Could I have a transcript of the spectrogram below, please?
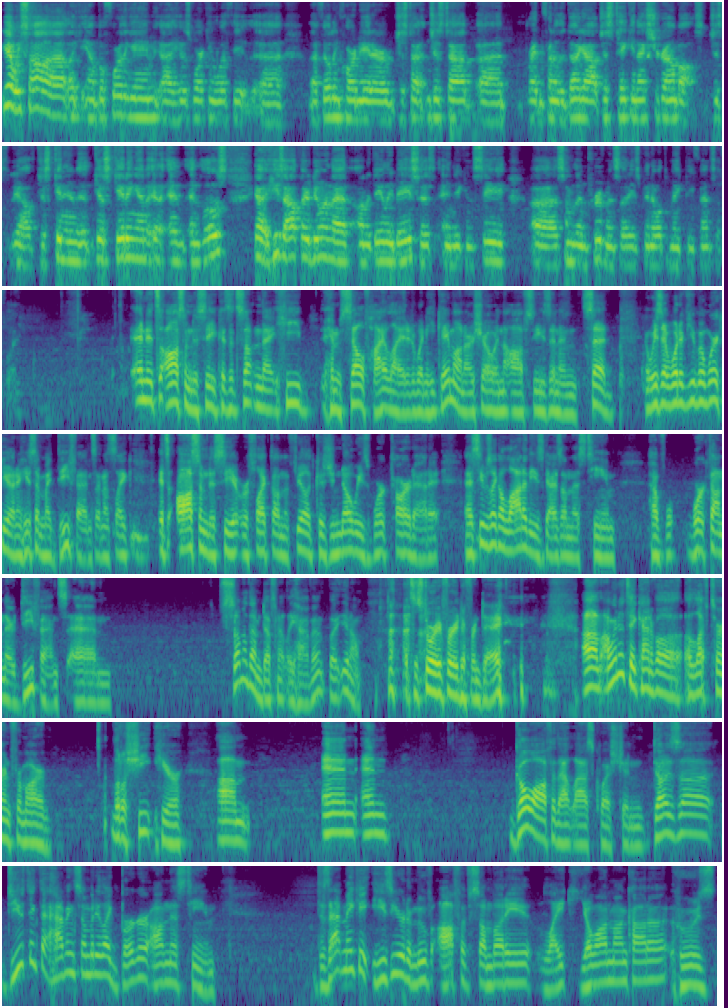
Yeah, we saw uh, like you know before the game, uh, he was working with the, uh, fielding coordinator just uh, just out uh, right in front of the dugout, just taking extra ground balls, just you know, just getting just getting in and, and those yeah, he's out there doing that on a daily basis, and you can see uh, some of the improvements that he's been able to make defensively and it's awesome to see because it's something that he himself highlighted when he came on our show in the off season and said, and we said, "What have you been working on?" And he said, "My defense." And it's like mm. it's awesome to see it reflect on the field because you know he's worked hard at it. And it seems like a lot of these guys on this team have worked on their defense, and some of them definitely haven't. But you know, it's a story for a different day. um, I'm going to take kind of a, a left turn from our little sheet here. Um, and and go off of that last question. Does uh do you think that having somebody like Burger on this team does that make it easier to move off of somebody like Yoan Moncada, who's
